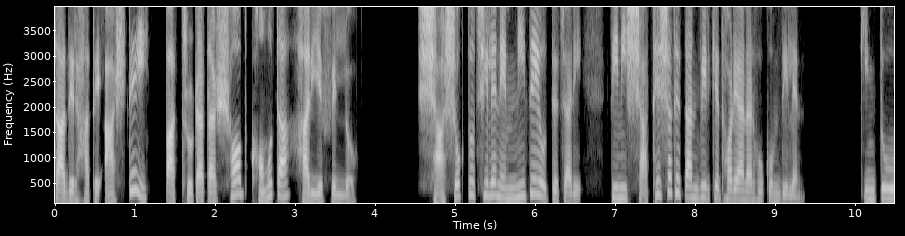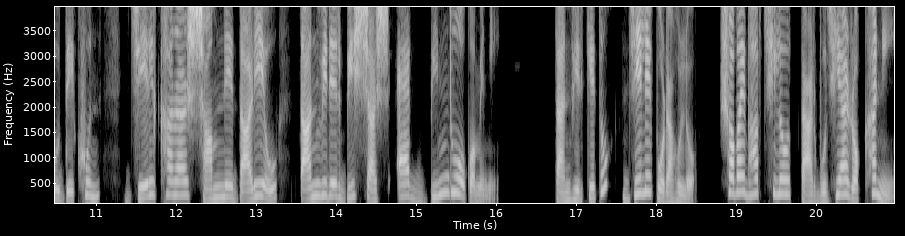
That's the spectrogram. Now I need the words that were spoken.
তাদের হাতে আসতেই পাত্রটা তার সব ক্ষমতা হারিয়ে ফেলল। শাসক তো ছিলেন এমনিতেই অত্যাচারী, তিনি সাথে সাথে তানবীরকে ধরে আনার হুকুম দিলেন। কিন্তু দেখুন, জেলখানার সামনে দাঁড়িয়েও তানভীরের বিশ্বাস এক বিন্দুও কমেনি। তানভীরকে তো জেলে পোড়া হল। সবাই ভাবছিল, তার বুঝি আর রক্ষা নেই।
